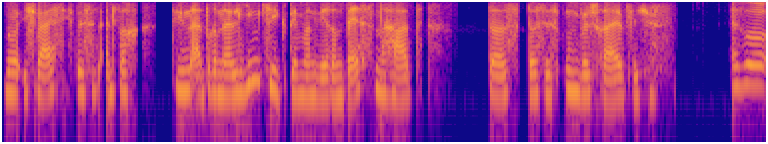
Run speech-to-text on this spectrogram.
nur ich weiß nicht, das ist einfach diesen Adrenalinkick, den man währenddessen hat, das, das ist unbeschreiblich. Also,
